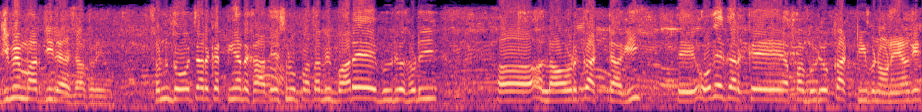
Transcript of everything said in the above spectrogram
ਜਿਵੇਂ ਮਰਜ਼ੀ ਲੈ ਸਕਦੇ ਹੋ। ਤੁਹਾਨੂੰ ਦੋ ਚਾਰ ਕੱਟੀਆਂ ਦਿਖਾਤੇ ਇਸ ਨੂੰ ਪਤਾ ਵੀ ਬਾਹਰੇ ਵੀਡੀਓ ਥੋੜੀ ਅਲਾਉਡ ਘੱਟ ਆ ਗਈ ਤੇ ਉਹਦੇ ਕਰਕੇ ਆਪਾਂ ਵੀਡੀਓ ਘੱਟ ਹੀ ਬਣਾਉਣੇ ਆਗੇ।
